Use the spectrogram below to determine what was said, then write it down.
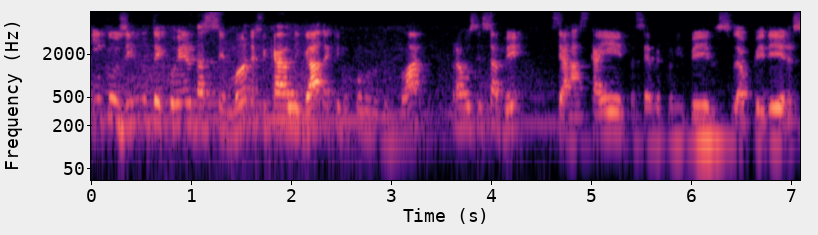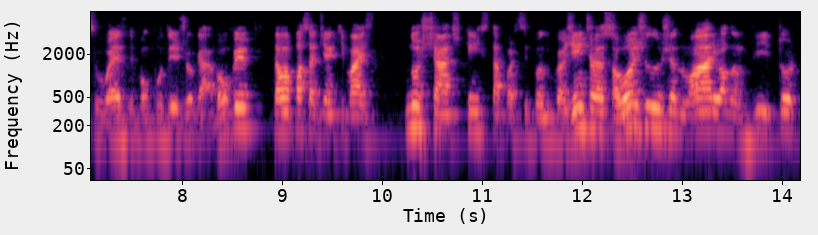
inclusive no decorrer da semana, ficar ligado aqui no coluna do Fla, para você saber se a Rascaeta, se Everton Ribeiro, se Léo Pereira, se o Wesley vão poder jogar. Vamos ver, dar uma passadinha aqui mais no chat quem está participando com a gente. Olha só, Ângelo Januário, Alan Vitor,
